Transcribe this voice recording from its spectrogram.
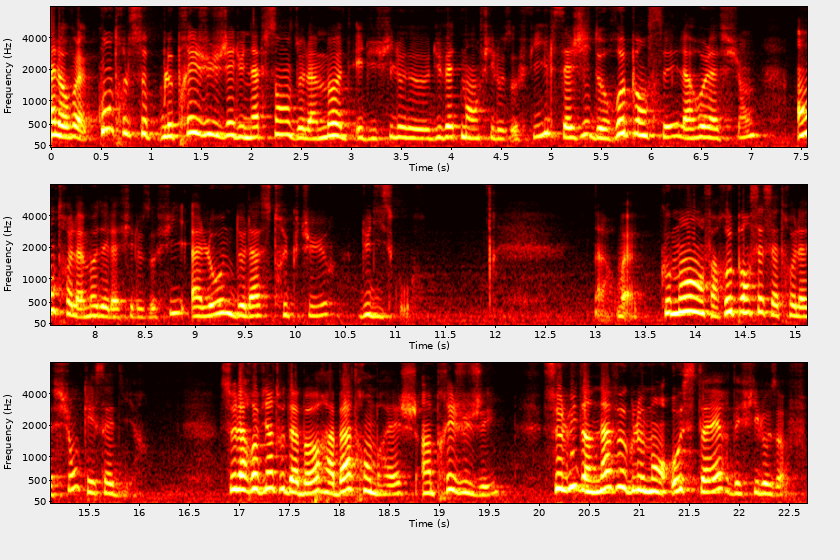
Alors voilà, contre le préjugé d'une absence de la mode et du, vêtement en philosophie, il s'agit de repenser la relation entre la mode et la philosophie à l'aune de la structure du discours. Alors voilà, comment enfin repenser cette relation, qu'est-ce à dire? Cela revient tout d'abord à battre en brèche un préjugé, celui d'un aveuglement austère des philosophes.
